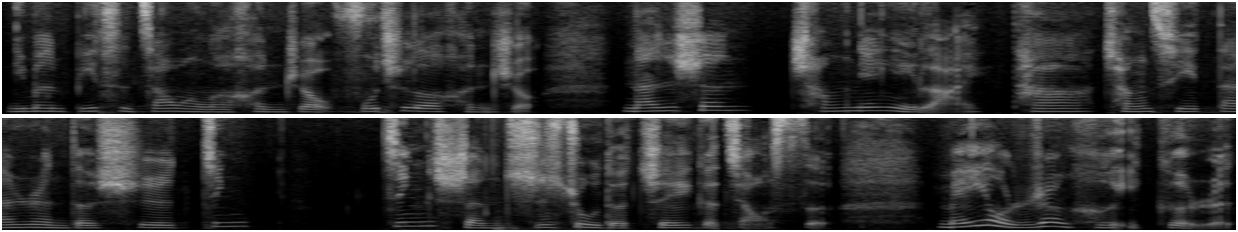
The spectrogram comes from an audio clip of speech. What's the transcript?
你们彼此交往了很久，扶持了很久。男生长年以来，他长期担任的是精精神支柱的这个角色。没有任何一个人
